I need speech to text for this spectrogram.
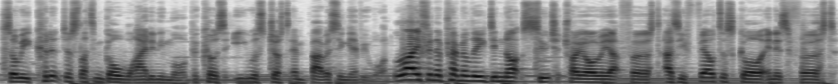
so we couldn't just let him go wide anymore because he was just embarrassing everyone. Life in the Premier League did not suit Traore at first as he failed to score in his first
